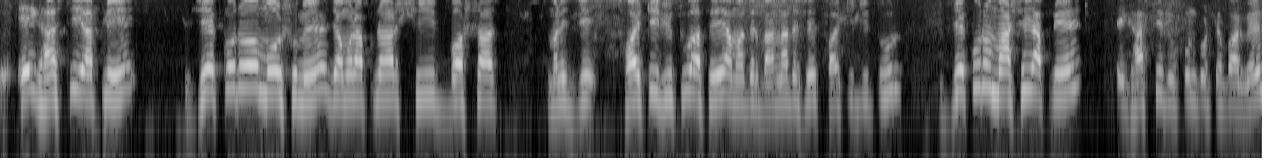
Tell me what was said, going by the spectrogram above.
তো এই ঘাসটি আপনি যে কোনো মৌসুমে, যেমন আপনার শীত, বর্ষা মানে যে ছয়টি ঋতু আছে আমাদের বাংলাদেশে, ছয়টি ঋতুর যে কোনো মাসেই আপনি এই ঘাসটি রোপণ করতে পারবেন।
